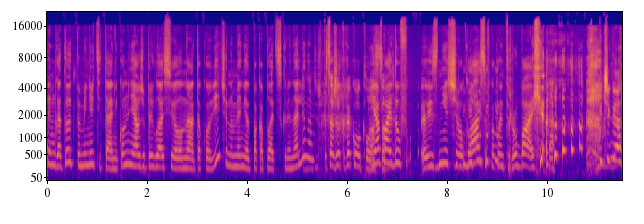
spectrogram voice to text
и им готовят по меню «Титаник». Он меня уже пригласил на такой вечер, но у меня нет пока платья с кринолином. Пассажирка какого класса? Я пойду в- из низшего класса в какой-нибудь рубахе. Кочегар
